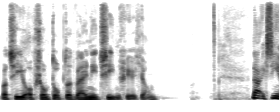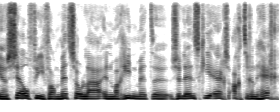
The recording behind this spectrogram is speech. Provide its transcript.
wat zie je op zo'n top dat wij niet zien, Geert-Jan? Nou, ik zie een selfie van Metzola en Marine met uh, Zelensky ergens achter een heg.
